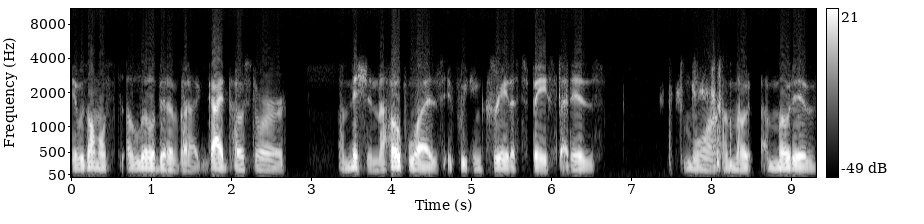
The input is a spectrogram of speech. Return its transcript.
it was almost a little bit of a guidepost or a mission. The hope was if we can create a space that is more emo- emotive,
